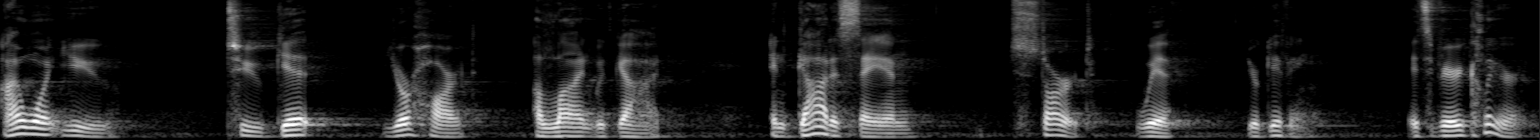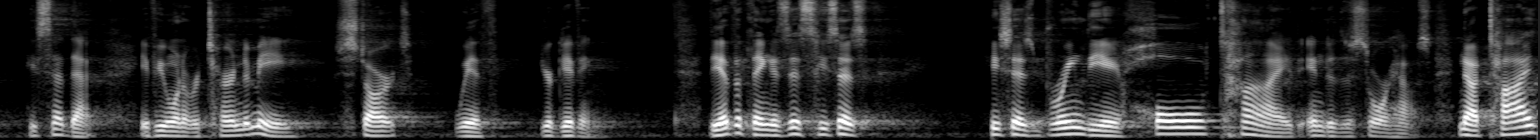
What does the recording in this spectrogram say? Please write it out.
I want you to get your heart aligned with God. And God is saying, start with your giving. It's very clear. He said that. If you want to return to me, start with your giving. The other thing is this He says, he says, bring the whole tithe into the storehouse. Now, tithe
